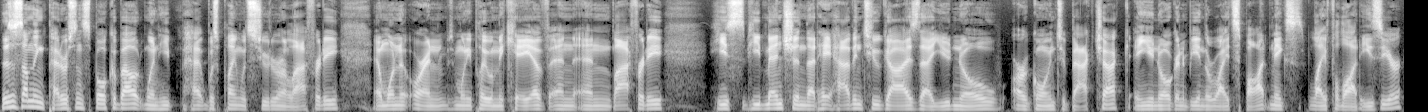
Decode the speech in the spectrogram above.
this is something Pettersson spoke about when he had, was playing with Suter and Lafferty, and when or and when he played with Mikheyev and and Lafferty. He's, he mentioned that hey, having two guys that you know are going to backcheck and you know are going to be in the right spot makes life a lot easier.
